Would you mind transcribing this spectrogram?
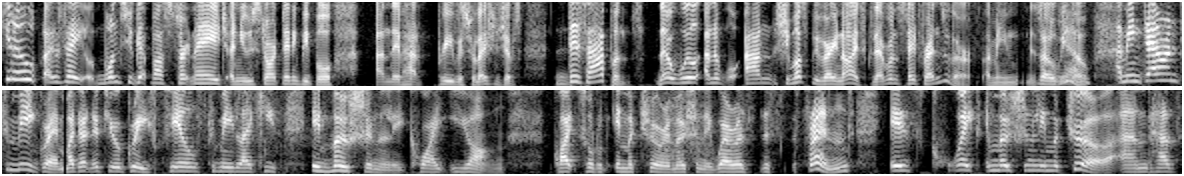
you know like i say once you get past a certain age and you start dating people and they've had previous relationships this happens. There will and it, and she must be very nice because everyone stayed friends with her. I mean so you know. I mean, Darren, to me, Graham, I don't know if you agree, feels to me like he's emotionally quite young. Quite sort of immature emotionally, whereas this friend is quite emotionally mature and has.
